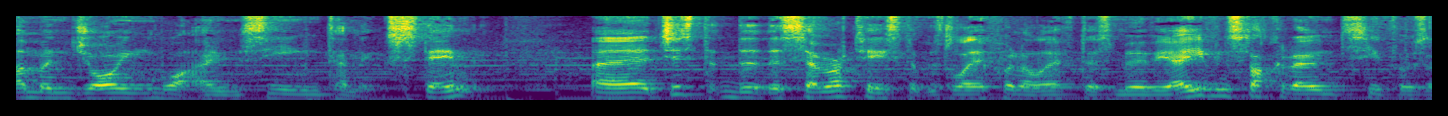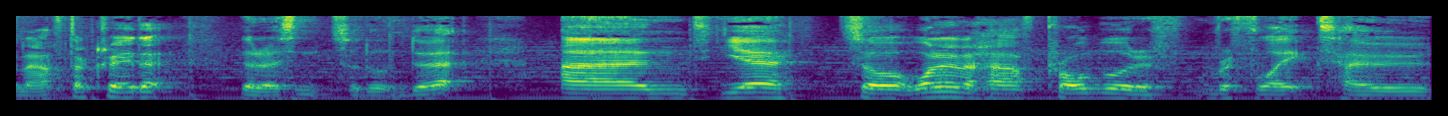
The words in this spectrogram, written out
I'm enjoying what I'm seeing to an extent. Uh, just the, the sour taste that was left when I left this movie. I even stuck around to see if there was an after credit. There isn't, so don't do it. And yeah, so one and a half probably ref- reflects how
